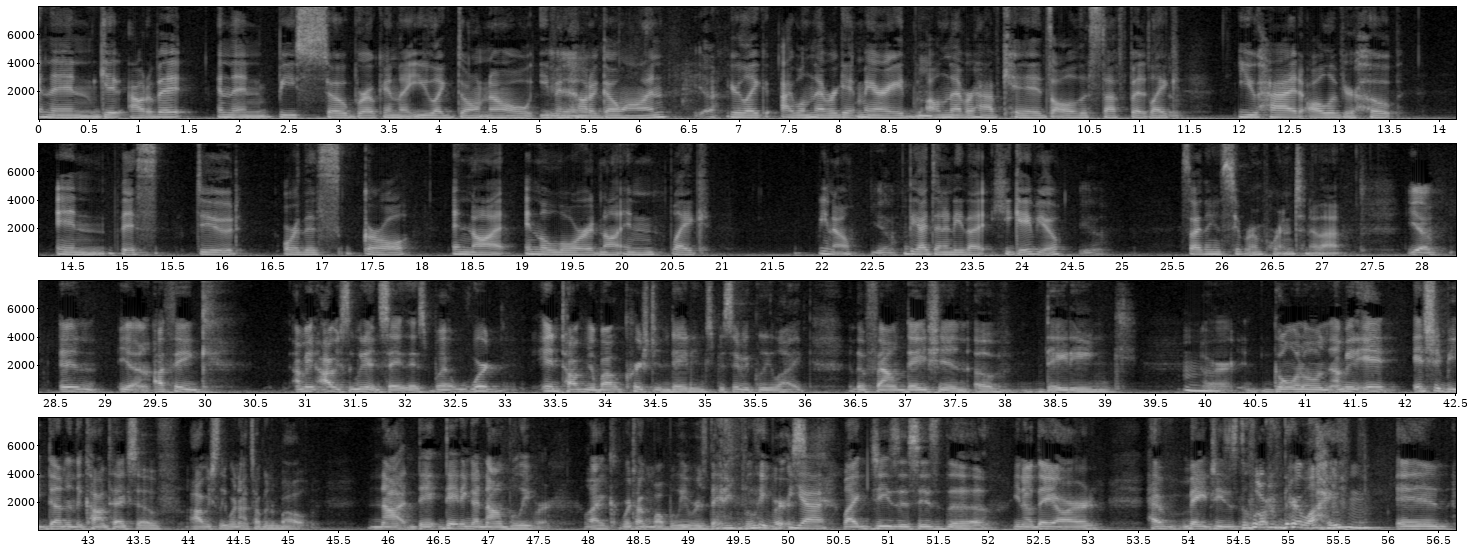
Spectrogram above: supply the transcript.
and then get out of it and then be so broken that you like don't know even Yeah. how to go on. yeah You're like I will never get married. Mm. I'll never have kids, all of this stuff, but like you had all of your hope in this dude or this girl and not in the Lord, not in like you know, yeah the identity that he gave you. yeah So I think it's super important to know that. Yeah, and yeah, I think, I mean, obviously we didn't say this, but we're in talking about Christian dating specifically, like the foundation of dating or going on. I mean, it it should be done in the context of obviously we're not talking about not da- dating a non-believer. Like we're talking about believers dating believers. Yeah. Like Jesus is the, you know, they are have made Jesus the Lord of their life, and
